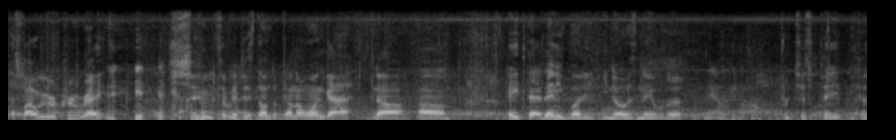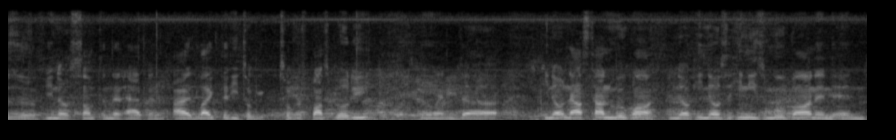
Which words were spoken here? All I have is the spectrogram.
That's why we recruit, right? Shoot, so we just don't depend on one guy. No, um, hate that anybody, you know, isn't able to yeah. participate because of, you know, something that happened. I like that he took took responsibility and, uh, you know, now it's time to move on. You know, he knows that he needs to move on and, and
